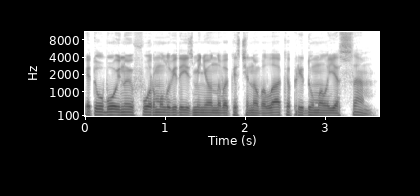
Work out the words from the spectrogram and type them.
Эту убойную формулу видоизмененного костяного лака придумал я сам.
